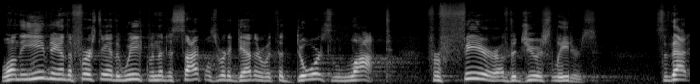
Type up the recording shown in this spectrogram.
Well, on the evening of the first day of the week, when the disciples were together with the doors locked, for fear of the Jewish leaders. So that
